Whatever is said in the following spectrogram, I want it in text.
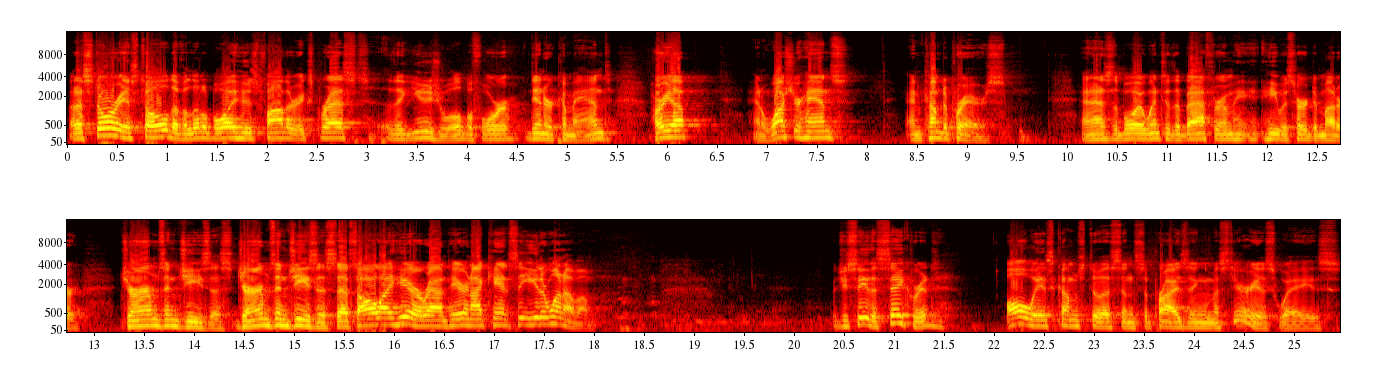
But a story is told of a little boy whose father expressed the usual before dinner command hurry up and wash your hands and come to prayers. And as the boy went to the bathroom, he, he was heard to mutter, Germs and Jesus, germs and Jesus. That's all I hear around here, and I can't see either one of them. But you see, the sacred always comes to us in surprising, mysterious ways.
